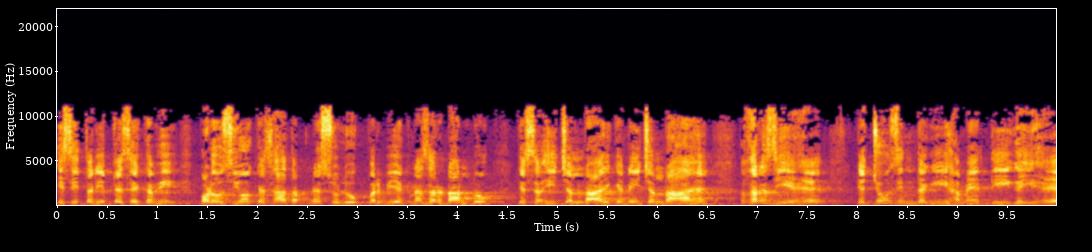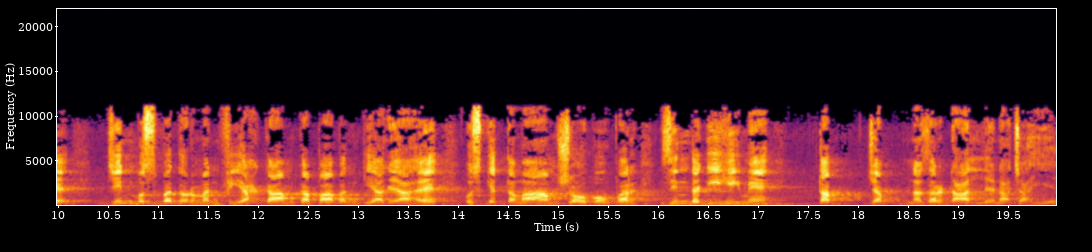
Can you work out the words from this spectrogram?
اسی طریقے سے کبھی پڑوسیوں کے ساتھ اپنے سلوک پر بھی ایک نظر ڈال لو کہ صحیح چل رہا ہے کہ نہیں چل رہا ہے۔ غرض یہ ہے کہ جو زندگی ہمیں دی گئی ہے، جن مثبت اور منفی احکام کا پابند کیا گیا ہے، اس کے تمام شعبوں پر زندگی ہی میں تب جب نظر ڈال لینا چاہیے۔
